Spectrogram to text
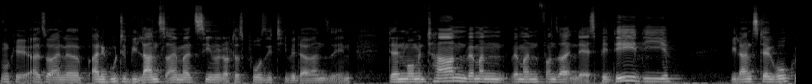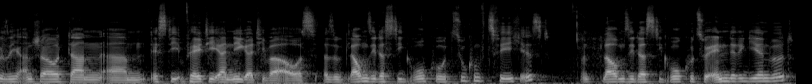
Okay, also eine, eine gute Bilanz einmal ziehen und auch das Positive daran sehen. Denn momentan, wenn man, wenn man von Seiten der SPD die Bilanz der GroKo sich anschaut, dann ähm, ist die, fällt die eher negativer aus. Also glauben Sie, dass die GroKo zukunftsfähig ist? Und glauben Sie, dass die GroKo zu Ende regieren wird?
